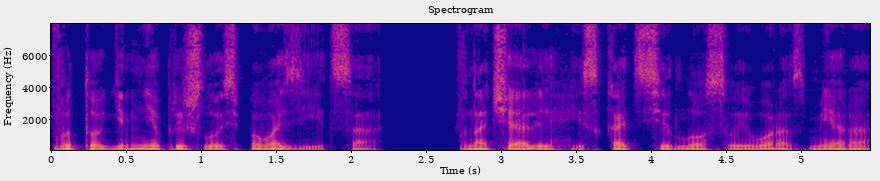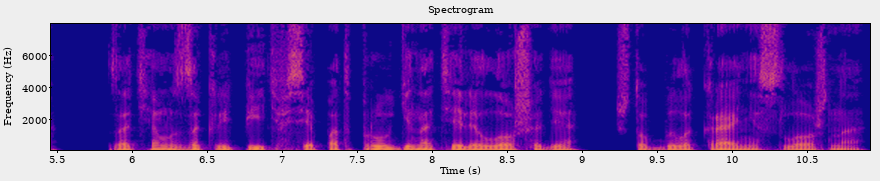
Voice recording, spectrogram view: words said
В итоге мне пришлось повозиться. Вначале искать седло своего размера, затем закрепить все подпруги на теле лошади, что было крайне сложно.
